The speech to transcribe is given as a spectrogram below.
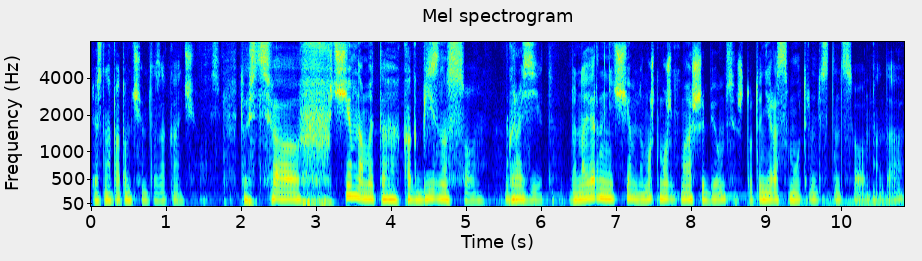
То есть она потом чем-то заканчивалась. То есть э, чем нам это как бизнесу грозит? Да, наверное, ничем. Но, может, может, мы ошибемся, что-то не рассмотрим дистанционно, да.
